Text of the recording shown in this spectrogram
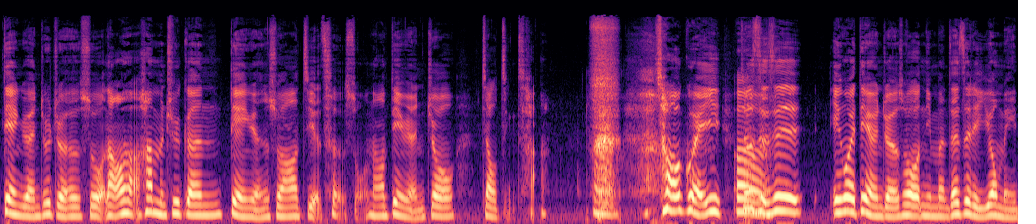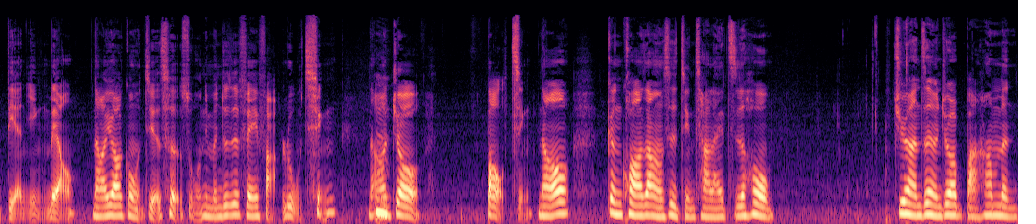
店员就觉得说，然后他们去跟店员说要借厕所，然后店员就叫警察，超诡异，就只是。因为店员觉得说你们在这里又没点饮料，然后又要跟我借厕所，你们就是非法入侵，然后就报警。然后更夸张的是，警察来之后，居然真的就要把他们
